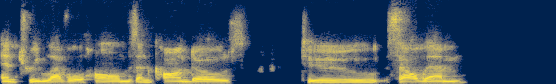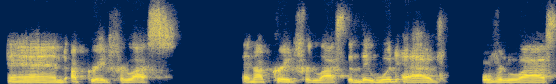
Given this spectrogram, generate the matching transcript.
entry level homes and condos to sell them and upgrade for less and upgrade for less than they would have over the last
